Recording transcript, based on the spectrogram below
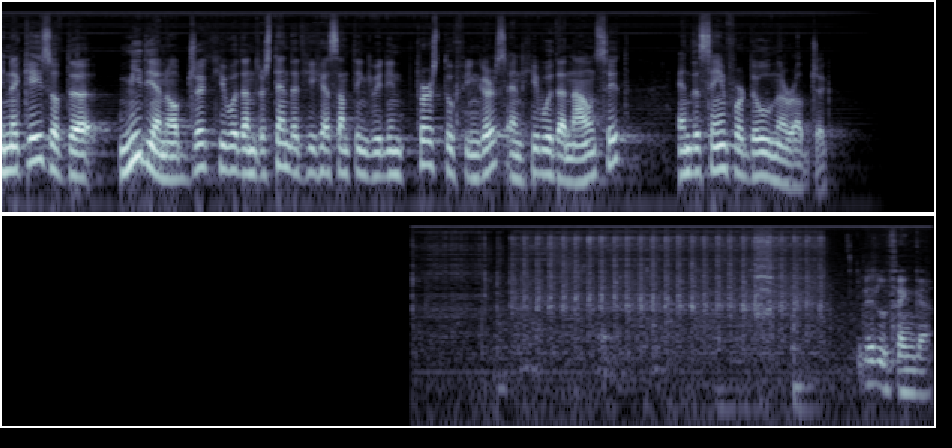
In the case of the median object, he would understand that he has something within first two fingers and he would announce it. And the same for the ulnar object. Little finger.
